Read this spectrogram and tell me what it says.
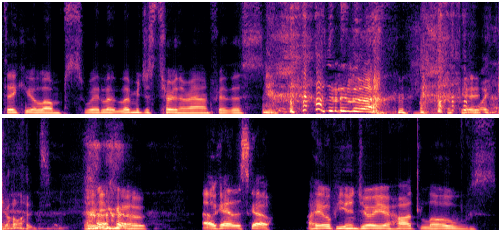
Take your lumps. Wait, let, let me just turn around for this. okay, Oh my god. there you go. Okay, let's go. I hope you enjoy your hot loaves.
